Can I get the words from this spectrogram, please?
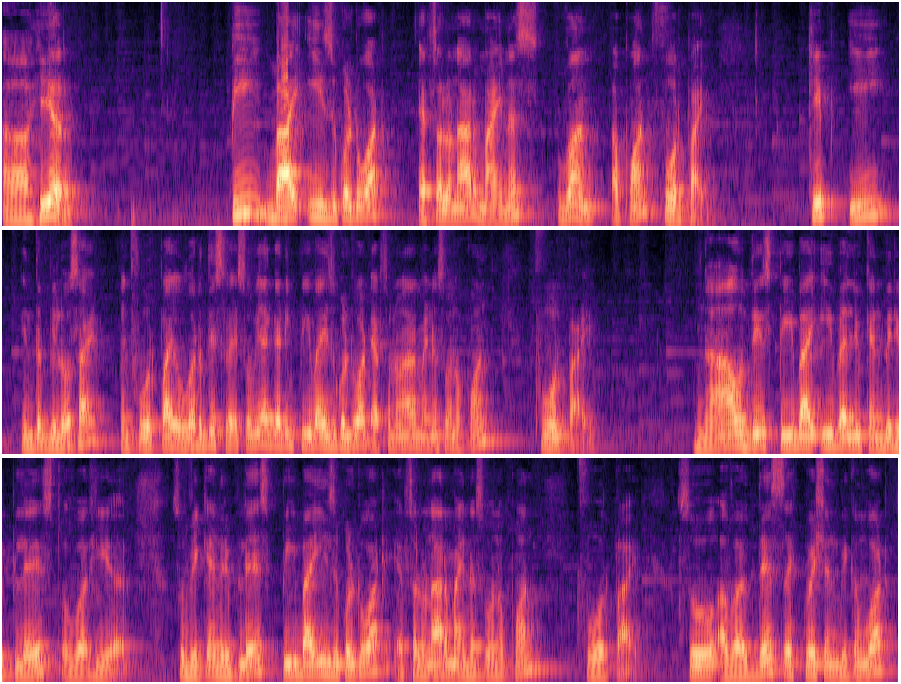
uh, here p by e is equal to what? Epsilon r minus 1 upon 4 pi. Keep e in the below side and 4 pi over this way. So we are getting p by is equal to what? Epsilon r minus 1 upon 4 pi. Now this p by e value can be replaced over here. So we can replace p by e is equal to what? Epsilon r minus 1 upon 4 pi. So our this equation become what?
